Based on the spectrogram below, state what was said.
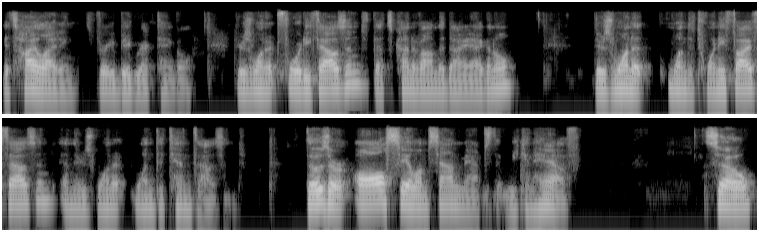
It's highlighting, it's very big rectangle. There's one at 40,000, that's kind of on the diagonal. There's one at one to 25,000 and there's one at one to 10,000. Those are all Salem sound maps that we can have. So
